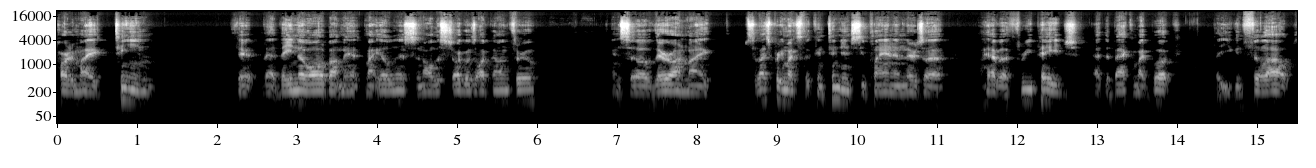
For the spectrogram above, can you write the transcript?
part of my team that, that they know all about my, my illness and all the struggles I've gone through. And so they're on my, so that's pretty much the contingency plan. And there's a, I have a three page at the back of my book that you can fill out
